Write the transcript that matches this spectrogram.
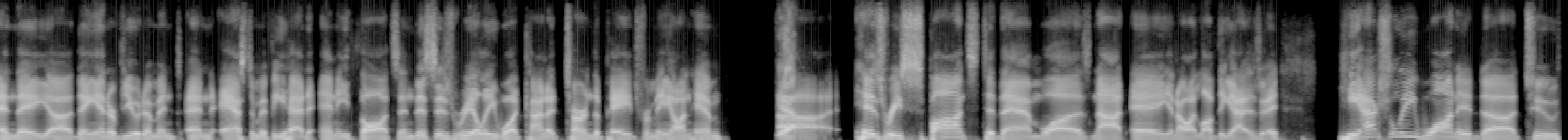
and they uh, they interviewed him and and asked him if he had any thoughts. And this is really what kind of turned the page for me on him. Yeah. His response to them was not a, you know, I love the guys. He actually wanted uh, to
